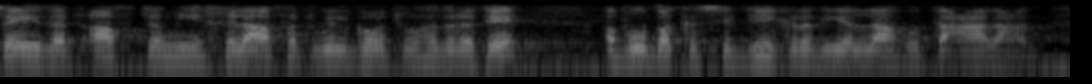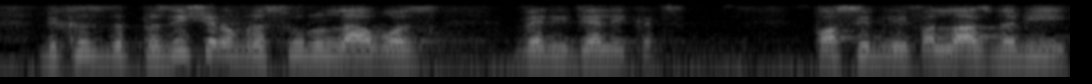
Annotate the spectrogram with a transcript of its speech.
say that after me Khilafat will go to Hazrat Abu Bakr Siddiq radiallahu ta'ala. Because the position of Rasulullah was very delicate. Possibly if Allah's Nabi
